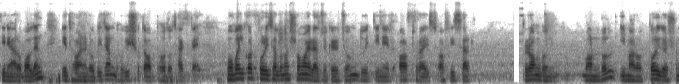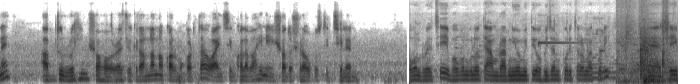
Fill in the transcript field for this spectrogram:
তিনি আরও বলেন, এ ধরনের অভিযান ভবিষ্যতে অব্যাহত থাকবে। মোবাইল কোর্ট পরিচালনার সময় রাজুকের জোন দুই তিনের অথরাইজড অফিসার রঙ্গন মণ্ডল ইমারত পরিদর্শনে আব্দুর রহিম সহ রাজুকের অন্যান্য কর্মকর্তা ও আইন শৃঙ্খলা বাহিনীর সদস্যরা উপস্থিত ছিলেন। ভবন রয়েছে। এই ভবনগুলোতে আমরা নিয়মিত অভিযান পরিচালনা করি। আহ, সেই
